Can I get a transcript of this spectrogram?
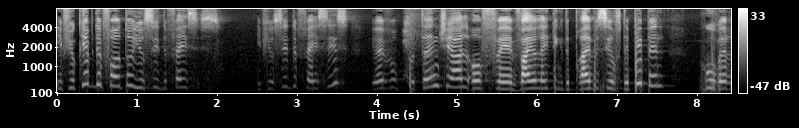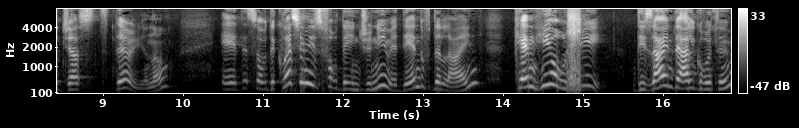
If you keep the photo, you see the faces. If you see the faces, you have a potential of uh, violating the privacy of the people who were just there, you know. And so the question is for the engineer at the end of the line, can he or she design the algorithm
